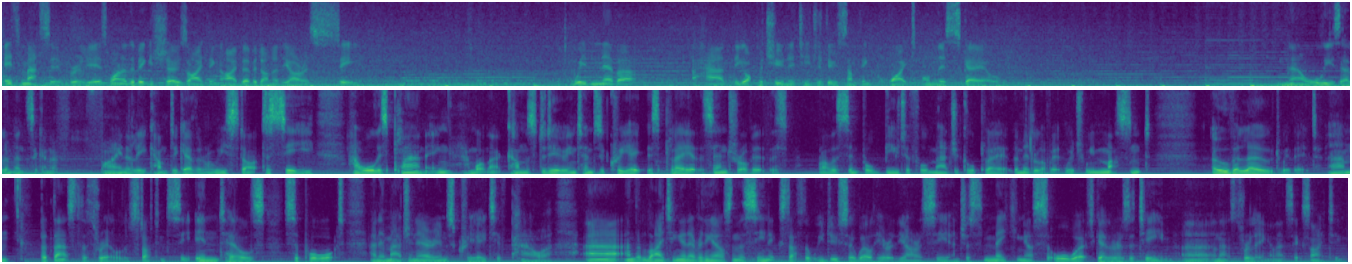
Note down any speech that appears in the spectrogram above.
It's massive, really. It's one of the biggest shows I think I've ever done at the RSC. We've never had the opportunity to do something quite on this scale. Now all these elements are going to finally come together and we start to see how all this planning and what that comes to do in terms of create this play at the centre of it, this rather simple, beautiful, magical play at the middle of it, which we mustn't overload with it. Um, but that's the thrill of starting to see Intel's support and Imaginarium's creative power uh, and the lighting and everything else and the scenic stuff that we do so well here at the RSC and just making us all work together as a team. Uh, and that's thrilling and that's exciting.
